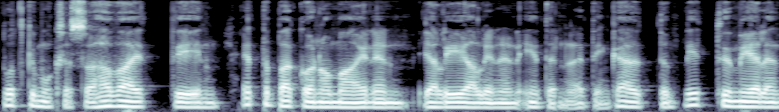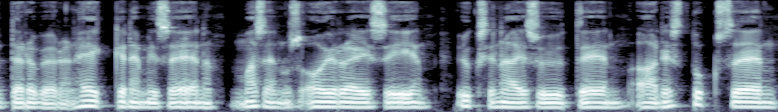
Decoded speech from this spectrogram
Tutkimuksessa havaittiin, että pakonomainen ja liiallinen internetin käyttö liittyy mielenterveyden heikkenemiseen, masennusoireisiin, yksinäisyyteen, ahdistukseen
